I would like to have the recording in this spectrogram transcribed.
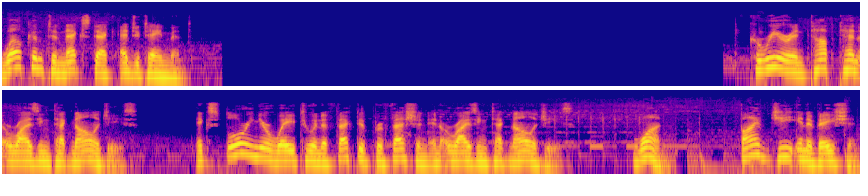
Welcome to NexTech Edutainment. Career in Top 10 Arising Technologies. Exploring your way to an effective profession in arising technologies. 1. 5G Innovation.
